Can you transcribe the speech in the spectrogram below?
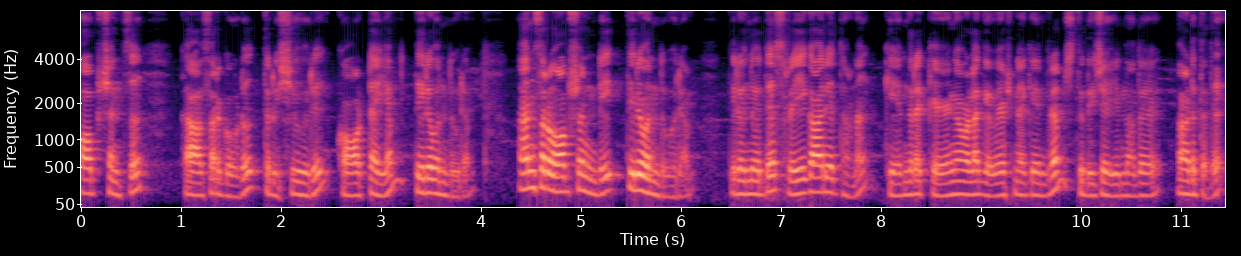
Options Kasaragod Thrissur Kottayam Thiruvananthapuram. Answer option D Thiruvananthapuram. തിരുവനന്തപുരത്തെ ശ്രീകാര്യത്താണ് കേന്ദ്ര കിഴങ്ങവള ഗവേഷണ കേന്ദ്രം സ്ഥിതി ചെയ്യുന്നത്. അടുത്തത്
